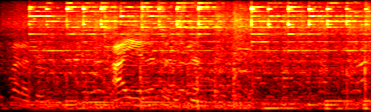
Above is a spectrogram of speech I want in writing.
Párate. Ahí, en esa distancia.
